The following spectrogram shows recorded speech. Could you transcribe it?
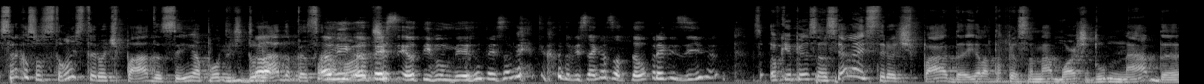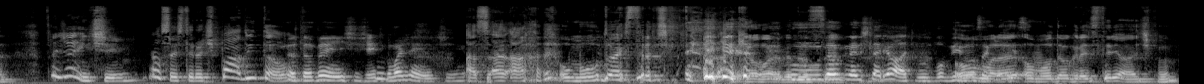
será que eu sou tão estereotipado assim, a ponto de do Não, nada pensar na Amigo, eu, morte? pensei- eu tive o mesmo pensamento quando vi, será que eu sou tão previsível? Eu fiquei pensando, se ela é estereotipada e ela tá pensando na morte do nada, eu falei, gente, eu sou estereotipado, então. Eu também, gente como a gente. A- a- a- o mundo é estereotipado. Ai, meu O mundo é um grande estereótipo, O o mundo é um grande estereótipo.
